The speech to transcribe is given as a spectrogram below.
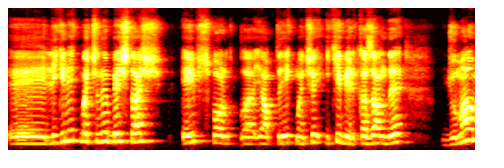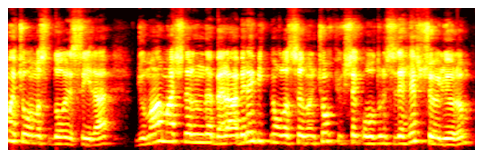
e, ligin ilk maçını Beşiktaş Eyüp Spor'la yaptığı ilk maçı 2-1 kazandı. Cuma maçı olması dolayısıyla Cuma maçlarında berabere bitme olasılığının çok yüksek olduğunu size hep söylüyorum.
